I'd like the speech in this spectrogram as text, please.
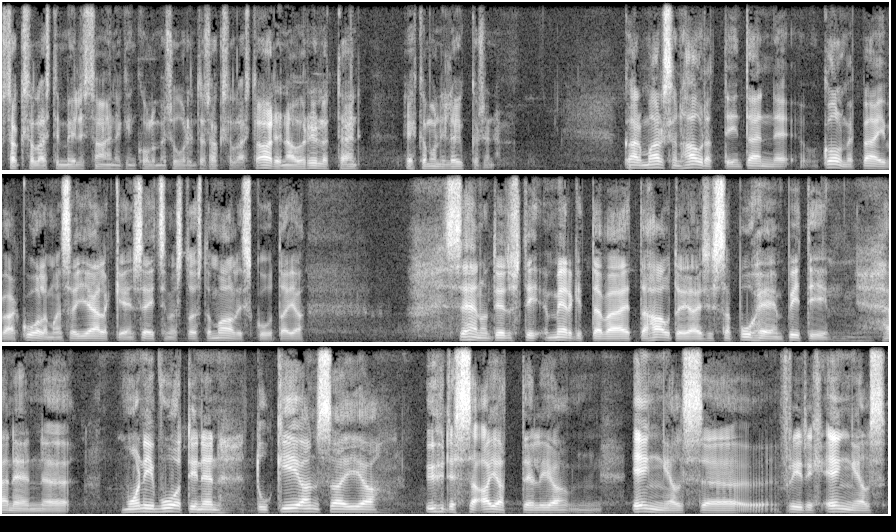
saksalaisten mielissä ainakin kolme suurinta saksalaista. Adenauer yllättäen ehkä monille ykkösenä. Karl Marxhan haudattiin tänne kolme päivää kuolemansa jälkeen 17. maaliskuuta ja sehän on tietysti merkittävää, että hautajaisissa puheen piti hänen monivuotinen tukiansa ja yhdessä ajattelija Engels, Friedrich Engels.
